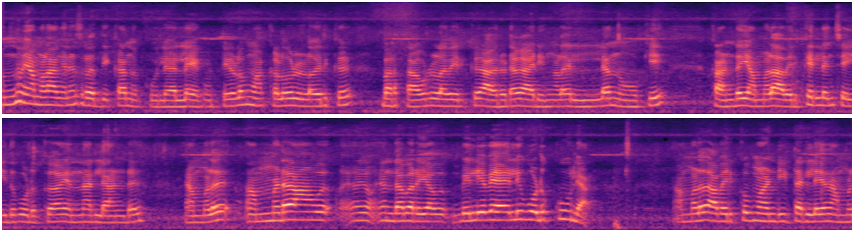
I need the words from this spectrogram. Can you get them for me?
ഒന്നും നമ്മൾ അങ്ങനെ ശ്രദ്ധിക്കാൻ നിൽക്കില്ല അല്ലേ? കുട്ടികളും മക്കളും ഉള്ളവർക്ക് ഭർത്താവുള്ളവർക്ക് അവരുടെ കാര്യങ്ങളെല്ലാം നോക്കി കണ്ട് നമ്മൾ അവർക്കെല്ലാം ചെയ്തു കൊടുക്കുക എന്നല്ലാണ്ട് നമ്മൾ നമ്മുടെ ആ എന്താ പറയുക വലിയ വാല്യൂ കൊടുക്കൂല. നമ്മൾ അവർക്കും വേണ്ടിയിട്ടല്ലേ നമ്മൾ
